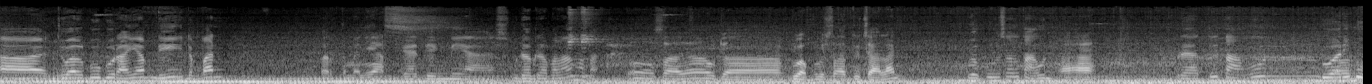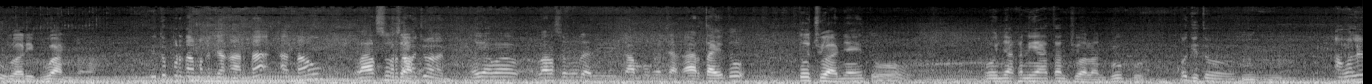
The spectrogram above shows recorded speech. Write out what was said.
uh, jual bubur ayam di depan apartemen Yas Gading Nias. Udah berapa lama, Pak? oh saya udah 21 jalan 21 tahun. ah, Berarti tahun 2000. 2000-an Itu pertama ke Jakarta atau langsung pertama jualan? iya langsung dari kampung ke Jakarta itu tujuannya itu punya keniatan jualan bubur Oh gitu. Mm-mm. Awalnya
